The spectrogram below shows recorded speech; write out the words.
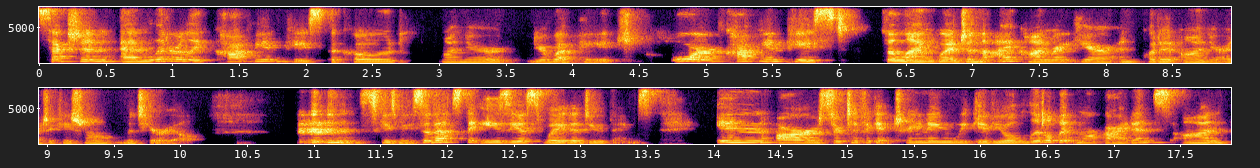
section and literally copy and paste the code on your, your web page or copy and paste the language and the icon right here and put it on your educational material. Excuse me. So that's the easiest way to do things. In our certificate training, we give you a little bit more guidance on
